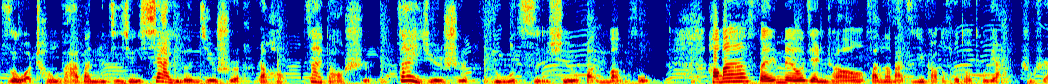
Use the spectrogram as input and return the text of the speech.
自我惩罚般的进行下一轮节食，然后再暴食，再绝食，如此循环往复。好吧，肥没有减成，反倒把自己搞得灰头土脸，是不是？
